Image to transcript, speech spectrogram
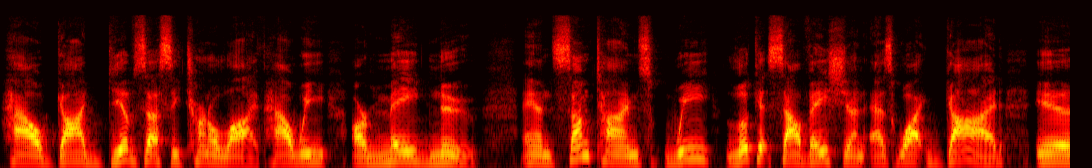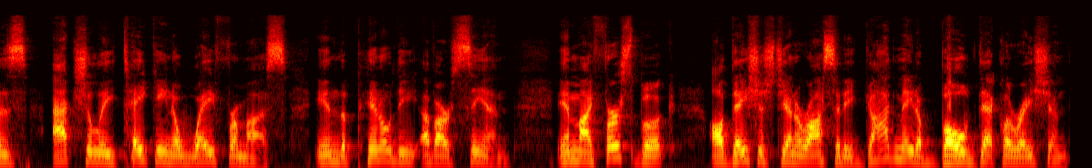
how God gives us eternal life, how we are made new. And sometimes we look at salvation as what God is actually taking away from us in the penalty of our sin. In my first book, Audacious Generosity, God made a bold declaration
